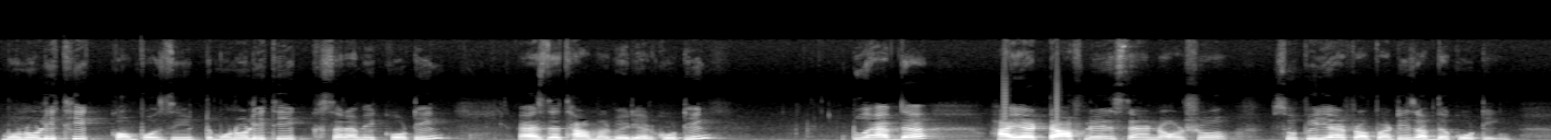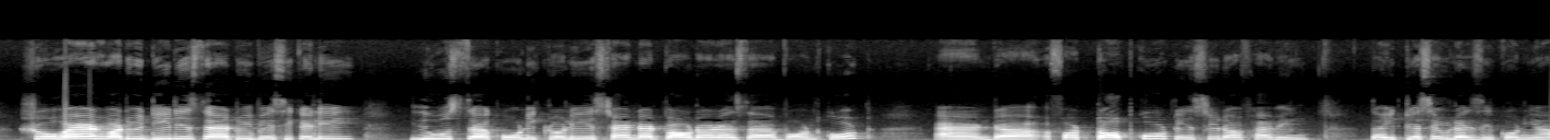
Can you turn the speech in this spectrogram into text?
monolithic composite monolithic ceramic coating as the thermal barrier coating to have the higher toughness and also superior properties of the coating. So, where what we did is that we basically use the CoNiCrAlY standard powder as a bond coat and uh, for top coat instead of having the yttrium stabilized zirconia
